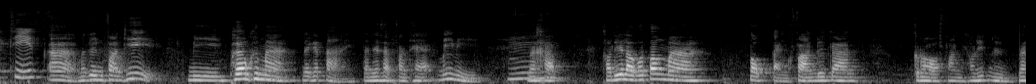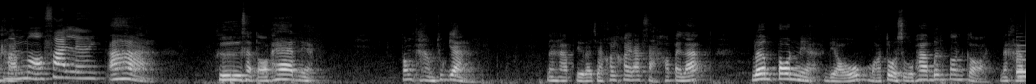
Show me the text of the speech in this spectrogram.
กทิส อ่ามันจะเป็นฟันที่มีเพิ่มขึ้นมาในกระต่าย แต่ในสัตว์ฟันแทะไม่มีนะครับคราวนี้เราก็ต้องมาตกแต่งฟันโดยการกรอฟันเขานิดนึงนะคเหมืรัอบนหมอฟันเลย อ่า คือสัตวแพทย์เนี่ยต้องทำทุกอย่างนะครับ เดี๋ยวเราจะค่อยๆ รักษาเข้าไปละ เริ่มต้นเนี่ยเดี๋ยวหมอตรวจสุขภาพเบื้องต้นก่อนนะครับ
